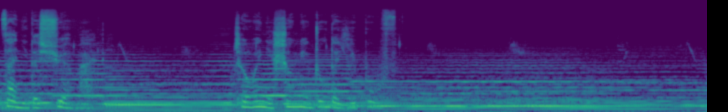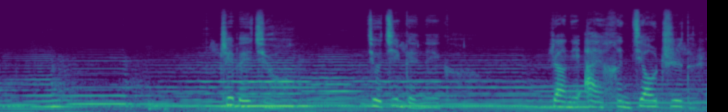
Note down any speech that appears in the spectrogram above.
在你的血脉里，成为你生命中的一部分。这杯酒，就敬给那个让你爱恨交织的人。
